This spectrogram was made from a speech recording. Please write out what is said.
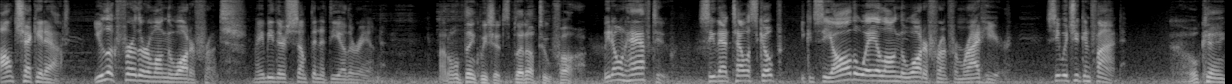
I'll check it out. You look further along the waterfront. Maybe there's something at the other end. I don't think we should split up too far. We don't have to. See that telescope? You can see all the way along the waterfront from right here. See what you can find. Okay.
